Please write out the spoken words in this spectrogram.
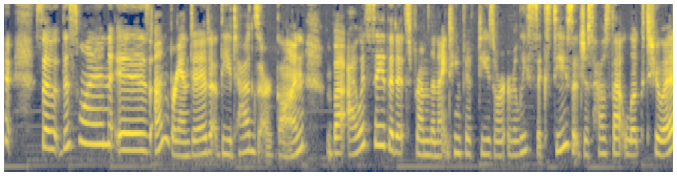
so this one is unbranded. The tags are gone, but I would say that it's from the 1950s or early 60s. It just has that look to it.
